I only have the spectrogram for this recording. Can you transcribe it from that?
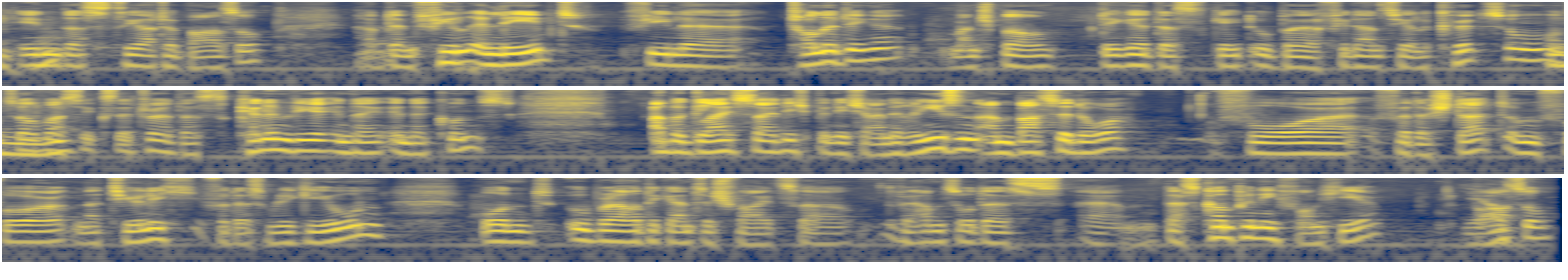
mhm. in das Theater Basel. Habe ja. dann viel erlebt, viele tolle Dinge, manchmal Dinge, das geht über finanzielle Kürzungen und mhm. sowas etc. Das kennen wir in der, in der Kunst. Aber gleichzeitig bin ich ein Riesenambassador für, für die Stadt und für natürlich für das Region und überall die ganze Schweiz. Wir haben so das, ähm, das Company von hier, ja. Basel.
